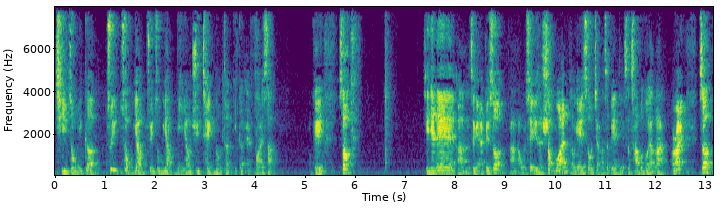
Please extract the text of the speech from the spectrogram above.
其中一个最重要最重要你要去 take note 的一个 advice，OK，So。今天呢，呃，这个 episode 啊，我先一个 short one，OK，so 讲到这边也是差不多了啦，All right，so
